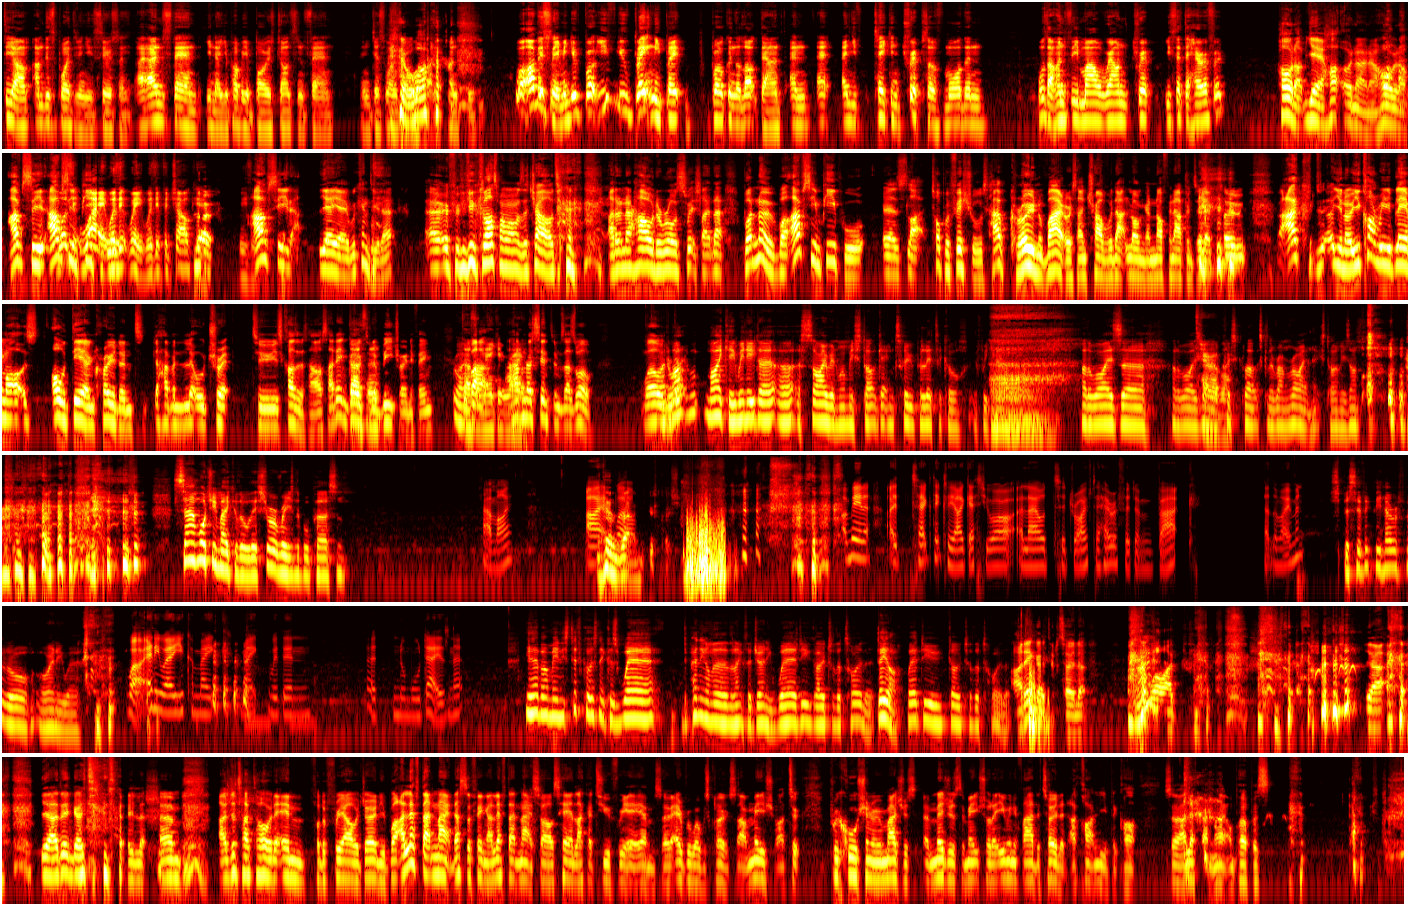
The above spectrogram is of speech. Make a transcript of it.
Dion, I'm disappointed in you. Seriously, I I understand. You know, you're probably a Boris Johnson fan and just want to go What? about the country. Well, obviously, I mean, you've bro- you've you blatantly bla- broken the lockdown, and, and and you've taken trips of more than what was a hundred mile round trip. You said to Hereford. Hold up, yeah. Ho- oh no, no, hold up. I've seen. I've was seen it, people. why was it? Wait, was it for childcare? No, reasons? I've seen. Yeah, yeah, we can do that. Uh, if, if you class my mom as a child, I don't know how the roles switch like that. But no, but I've seen people as like top officials have coronavirus and travel that long and nothing happened to them. So I, could, you know, you can't really blame old, old dear and Croydon to having a little trip to his cousin's house. I didn't go to the beach or anything, Right, but make it I have no symptoms as well. Well, right, the- Mikey, we need a, a, a siren when we start getting too political, if we can. otherwise, uh, otherwise, uh, you know, Chris Clark's going to run riot next time he's on. Sam, what do you make of all this? You're a reasonable person. Am I? I That- well, good question. I mean, I technically, I guess you are allowed to drive to Hereford and back at the moment. Specifically Hereford or, or anywhere? Well, anywhere you can make make within a normal day, isn't it? Yeah, but I mean, it's difficult, isn't it? Because where, depending on the, the length of the journey, where do you go to the toilet? Dr, where do you go to the toilet? I didn't go to the toilet. Well, I... yeah, yeah, I didn't go to the toilet. Um, I just had to hold it in for the three-hour journey. But I left that night. That's the thing. I left that night, so I was here like at two, three a.m. So everywhere was closed. So I made sure I took precautionary measures, uh, measures to make sure that even if I had the toilet, I can't leave the car. So I left that night on purpose.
